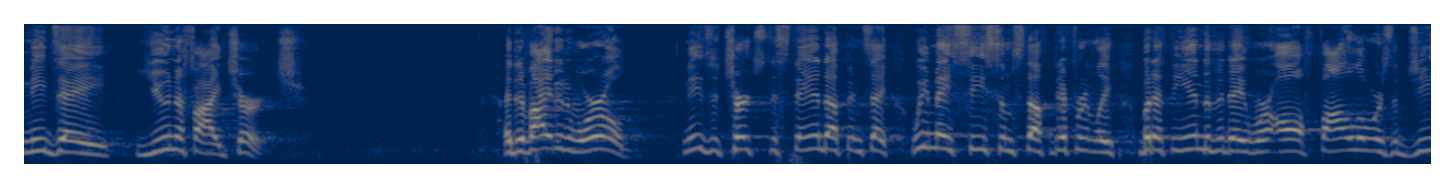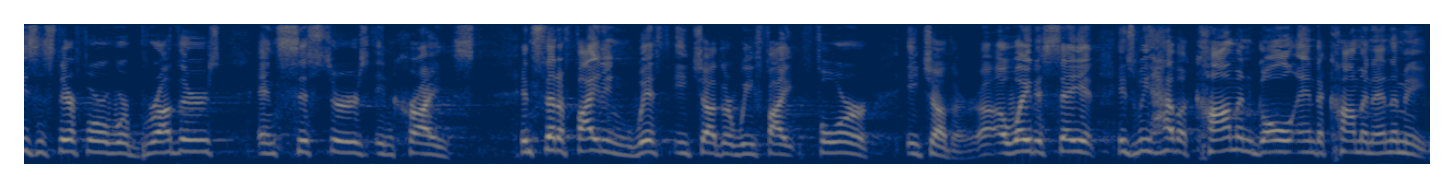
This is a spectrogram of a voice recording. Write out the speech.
needs a unified church. A divided world needs a church to stand up and say, we may see some stuff differently, but at the end of the day, we're all followers of Jesus. Therefore, we're brothers and sisters in Christ. Instead of fighting with each other, we fight for each other. A way to say it is we have a common goal and a common enemy.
